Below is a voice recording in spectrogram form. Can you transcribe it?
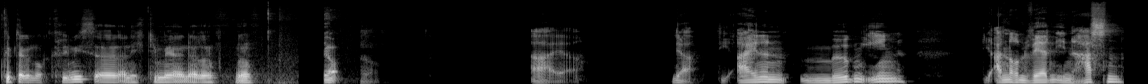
Es gibt ja genug Krimis, äh, an die ich mich erinnere. Ne? Ah ja. Ja, die einen mögen ihn, die anderen werden ihn hassen.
